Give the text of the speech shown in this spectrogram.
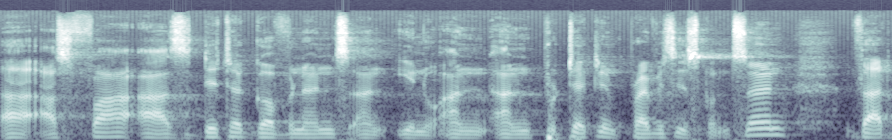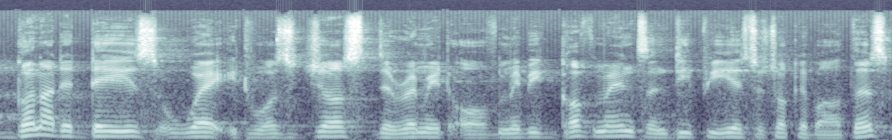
uh, as far as data governance and, you know, and, and protecting privacy is concerned, that gone are the days where it was just the remit of maybe governments and DPAs to talk about this,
